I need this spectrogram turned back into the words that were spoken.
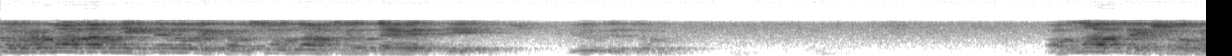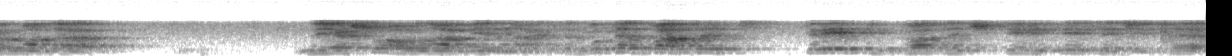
Ну, громада в них невелика, всього на всього 9 тисяч. Люди добрі. А в нас, якщо громада, не якщо, а вона об'єднається, буде 23-24 тисячі. Це,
